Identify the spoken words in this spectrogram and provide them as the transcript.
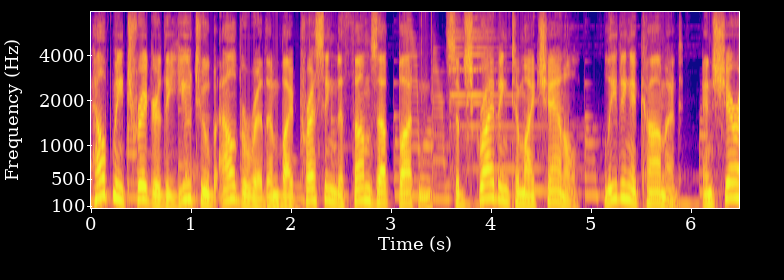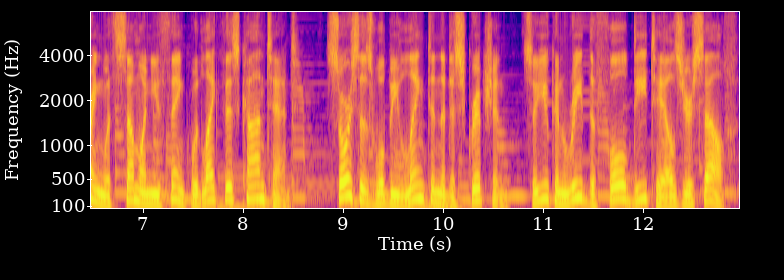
Help me trigger the YouTube algorithm by pressing the thumbs up button, subscribing to my channel, leaving a comment, and sharing with someone you think would like this content. Sources will be linked in the description so you can read the full details yourself.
